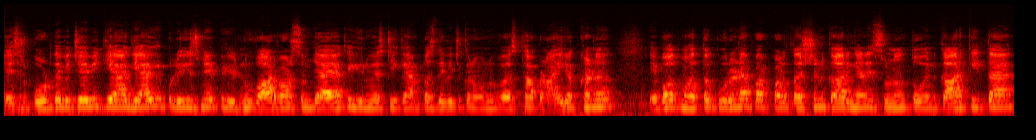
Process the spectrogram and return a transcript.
ਇਸ ਰਿਪੋਰਟ ਦੇ ਵਿੱਚ ਇਹ ਵੀ ਕਿਹਾ ਗਿਆ ਕਿ ਪੁਲਿਸ ਨੇ ਭੀੜ ਨੂੰ ਵਾਰ-ਵਾਰ ਸਮਝਾਇਆ ਕਿ ਯੂਨੀਵਰਸਿਟੀ ਕੈਂਪਸ ਦੇ ਵਿੱਚ ਕਾਨੂੰਨ ਵਿਵਸਥਾ ਬਣਾਈ ਰੱਖਣ ਇਹ ਬਹੁਤ ਮਹੱਤਵਪੂਰਨ ਹੈ, ਪਰ ਪ੍ਰਦਰਸ਼ਨਕਾਰੀਆਂ ਨੇ ਸੁਣਨ ਤੋਂ ਇਨਕਾਰ ਕੀਤਾ ਹੈ।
